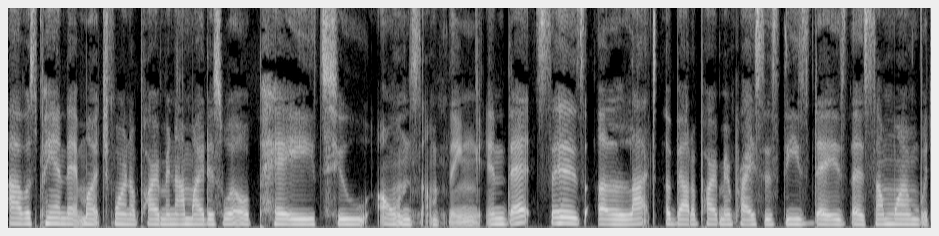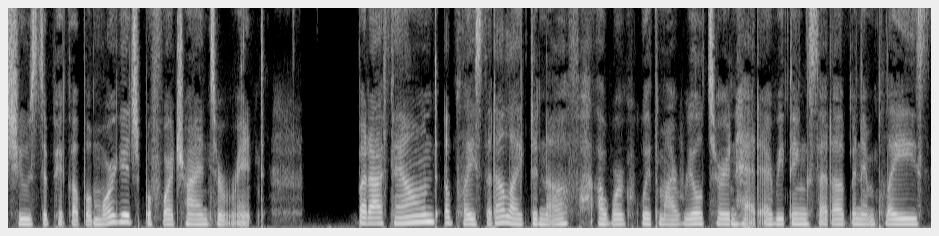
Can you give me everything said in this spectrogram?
I was paying that much for an apartment, I might as well pay to own something. And that says a lot about apartment prices these days that someone would choose to pick up a mortgage before trying to rent. But I found a place that I liked enough. I worked with my realtor and had everything set up and in place.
